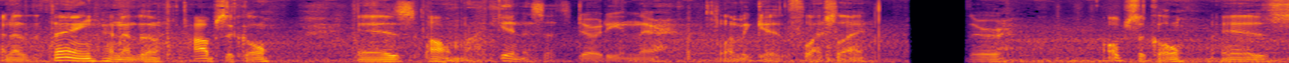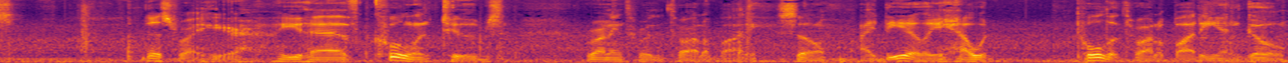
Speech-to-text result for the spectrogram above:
Another thing, another obstacle is oh my goodness, that's dirty in there. Let me get the flashlight. Their obstacle is this right here. You have coolant tubes running through the throttle body. So ideally, I would pull the throttle body and go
